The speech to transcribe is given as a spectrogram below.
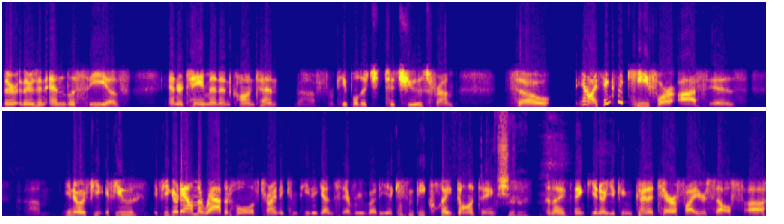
there there's an endless sea of entertainment and content uh, for people to ch- to choose from. So, you know, I think the key for us is um, you know, if you if you if you go down the rabbit hole of trying to compete against everybody, it can be quite daunting. Sure. And I think you know you can kind of terrify yourself uh,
